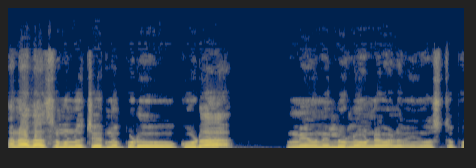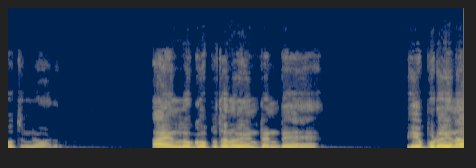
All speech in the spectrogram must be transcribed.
అనాథాశ్రమంలో చేరినప్పుడు కూడా మేము నెల్లూరులో ఉండేవాళ్ళమి వస్తూ పోతుండేవాడు ఆయనలో గొప్పతనం ఏంటంటే ఎప్పుడైనా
